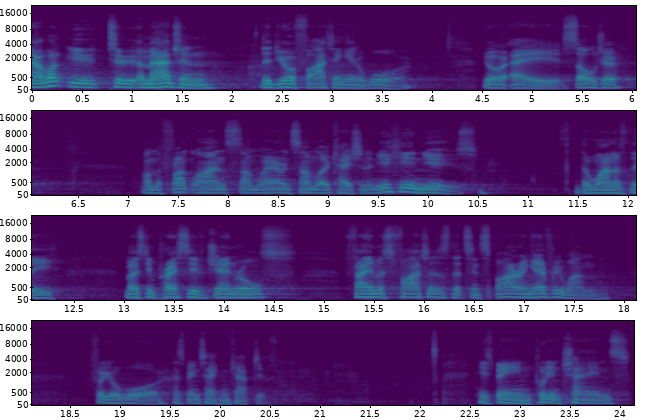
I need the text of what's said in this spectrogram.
Now, I want you to imagine that you're fighting in a war. You're a soldier on the front lines somewhere in some location, and you hear news that one of the most impressive generals, famous fighters that's inspiring everyone for your war has been taken captive. He's been put in chains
